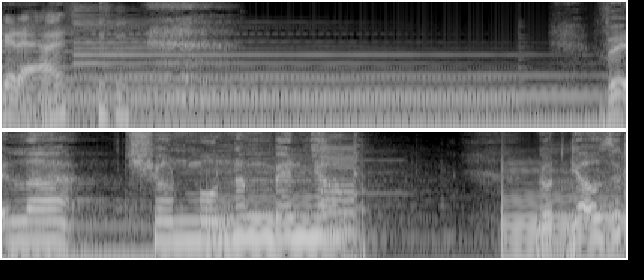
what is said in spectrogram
cái đã. Vậy là tròn một năm bên nhau ngọt ngào rực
